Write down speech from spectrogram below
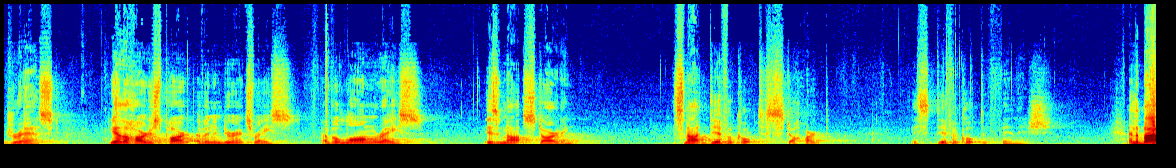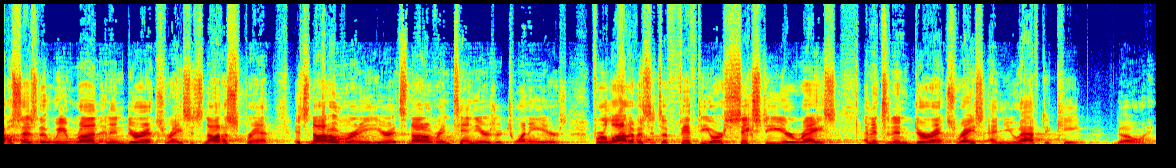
dressed. You know, the hardest part of an endurance race, of a long race, is not starting. It's not difficult to start, it's difficult to finish. And the Bible says that we run an endurance race. It's not a sprint. It's not over in a year. It's not over in 10 years or 20 years. For a lot of us, it's a 50 or 60 year race, and it's an endurance race, and you have to keep going.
